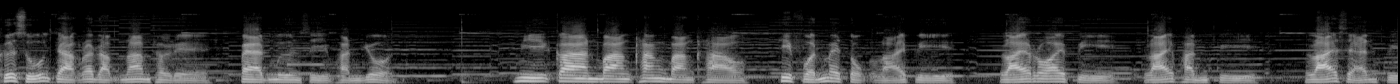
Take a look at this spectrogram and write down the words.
คือสูงจากระดับน้ำทะเล 84,000 โยชน์ มีการบางครั้งบางคราวที่ฝนไม่ตกหลายปี หลายร้อยปี หลายพันปี หลายแสนปี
